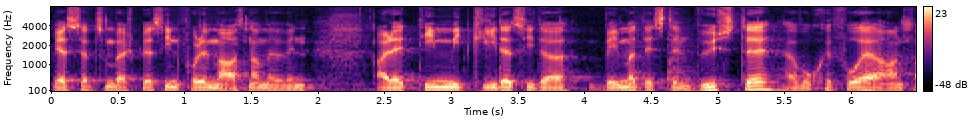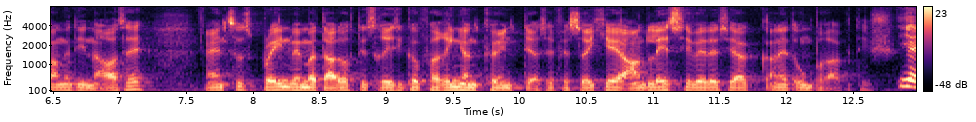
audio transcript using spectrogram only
wäre es ja zum Beispiel eine sinnvolle Maßnahme, wenn alle Teammitglieder sich da, wenn man das denn wüsste, eine Woche vorher anfangen, die Nase einzusprayen, wenn man dadurch das Risiko verringern könnte. Also für solche Anlässe wäre das ja gar nicht unpraktisch. Ja,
